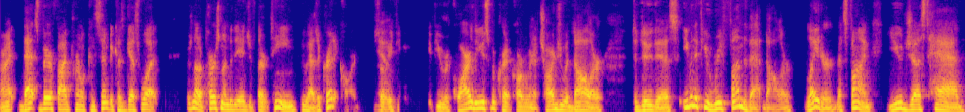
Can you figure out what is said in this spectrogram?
All right, that's verified parental consent because guess what? There's not a person under the age of 13 who has a credit card. So yeah. if you, if you require the use of a credit card, we're going to charge you a dollar to do this. Even if you refund that dollar later, that's fine. You just had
